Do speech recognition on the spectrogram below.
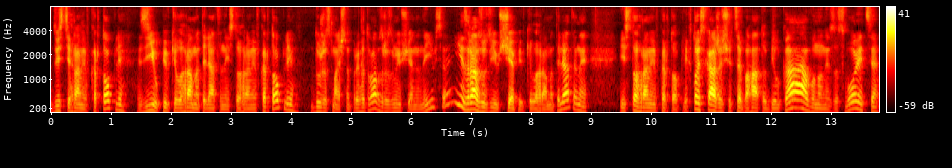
200 грамів картоплі, з'їв пів кілограма телятини і 100 грамів картоплі, дуже смачно приготував, зрозумів, що я не наївся, і зразу з'їв ще пів кілограма телятини і 100 грамів картоплі. Хтось каже, що це багато білка, воно не засвоїться.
